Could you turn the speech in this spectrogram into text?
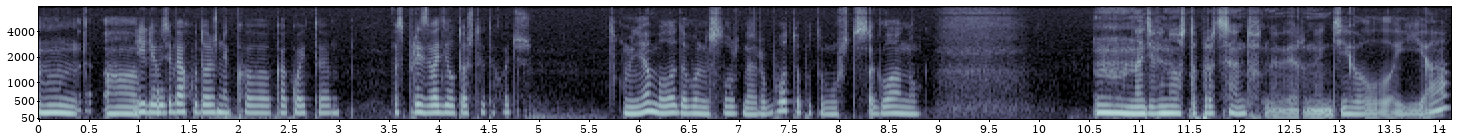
А, Или у тебя художник э, какой-то воспроизводил то, что ты хочешь? У меня была довольно сложная работа, потому что Соглану на 90%, наверное, делала я.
